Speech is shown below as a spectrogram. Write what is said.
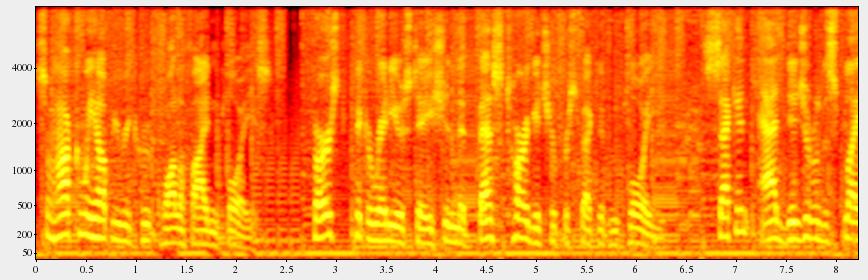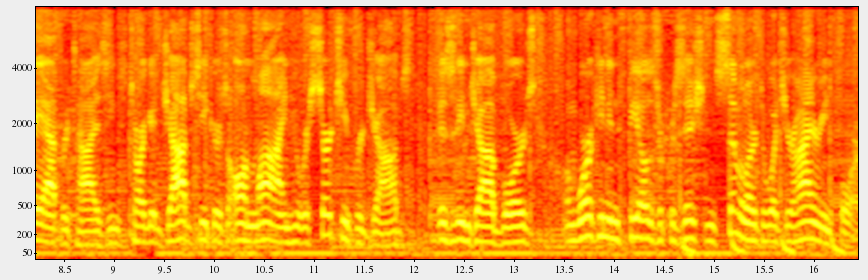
So, how can we help you recruit qualified employees? First, pick a radio station that best targets your prospective employee. Second, add digital display advertising to target job seekers online who are searching for jobs, visiting job boards, and working in fields or positions similar to what you're hiring for.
